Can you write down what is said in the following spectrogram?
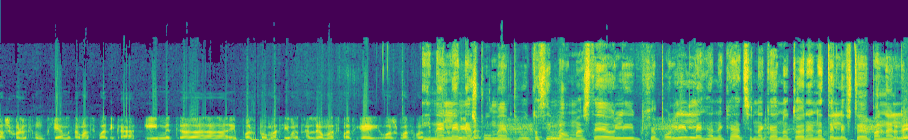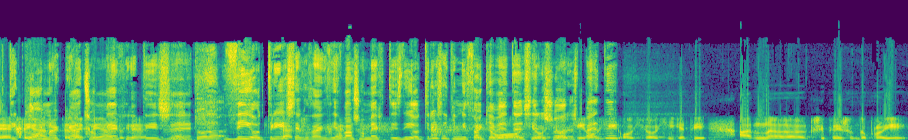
ασχοληθούν πια με τα μαθηματικά ή με τα υπόλοιπα μαθήματα. Λέω μαθηματικά ως μαθηματικά. Είναι λένε ας πούμε που το θυμόμαστε όλοι πιο πολύ λέγανε κάτσε να κάνω τώρα ένα τελευταίο επαναληπτικό να κάτσω μέχρι τις 2-3 ναι, έχω θα διαβάσω μέχρι τις 2-3 θα κοιμηθώ και 4 ώρες 5. Όχι, όχι, όχι, γιατί αν ξυπνήσουν το πρωί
